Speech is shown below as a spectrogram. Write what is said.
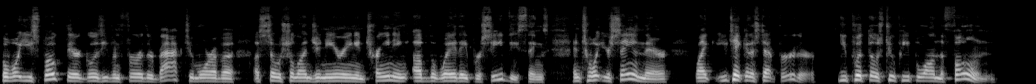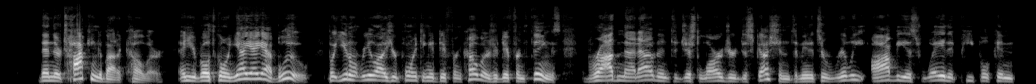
But what you spoke there goes even further back to more of a, a social engineering and training of the way they perceive these things. And to what you're saying there, like you take it a step further, you put those two people on the phone then they're talking about a color and you're both going, yeah, yeah, yeah, blue, but you don't realize you're pointing at different colors or different things. Broaden that out into just larger discussions. I mean, it's a really obvious way that people can,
